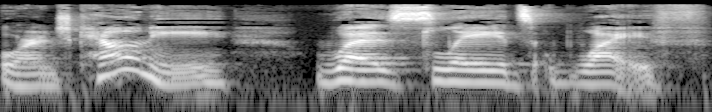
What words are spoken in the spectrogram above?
Orange County, was Slade's wife.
